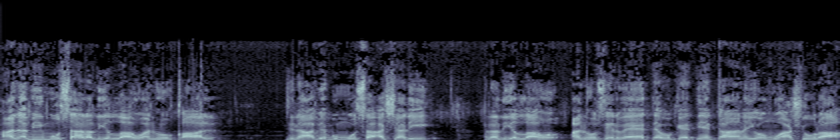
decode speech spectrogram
ہن ابی موسا رضی اللہ عنہ قال، جناب ابو موسا اشری رضی اللہ عنہ سے روایت ہے، وہ کہتے ہیں، کان یوم عاشورہ۔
